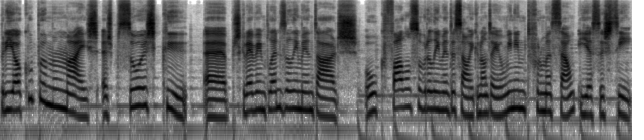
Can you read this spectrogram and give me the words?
preocupa-me mais as pessoas que ah, prescrevem planos alimentares ou que falam sobre alimentação e que não têm o mínimo de formação, e essas sim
